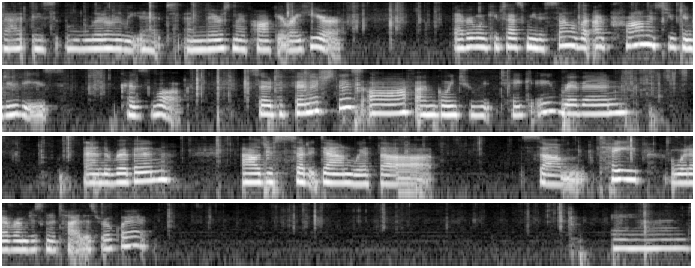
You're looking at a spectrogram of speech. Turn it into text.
That is literally it. And there's my pocket right here. Everyone keeps asking me to sell, but I promise you can do these. Because look. So to finish this off, I'm going to take a ribbon and the ribbon, I'll just set it down with uh, some tape or whatever. I'm just going to tie this real quick. And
